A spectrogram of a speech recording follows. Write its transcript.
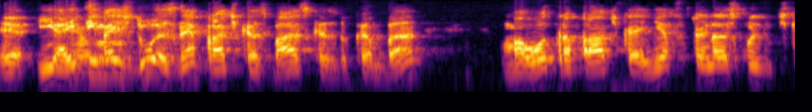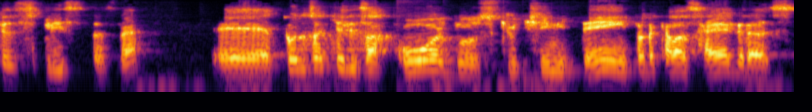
É, e aí tem mais duas, né, práticas básicas do Kanban. Uma outra prática aí é tornar as políticas explícitas, né? É, todos aqueles acordos que o time tem, todas aquelas regras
